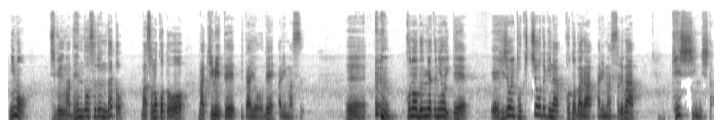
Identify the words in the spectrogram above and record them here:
にも自分は伝道するんだと、まあ、そのことを、まあ、決めていたようであります。えー、この文脈において、えー、非常に特徴的な言葉があります。それは、決心した。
